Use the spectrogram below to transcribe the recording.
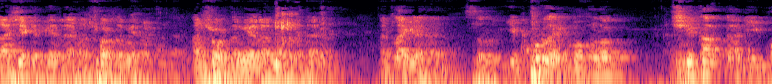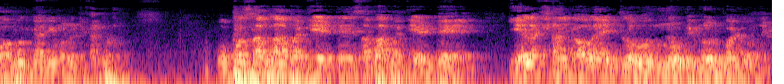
రాజశేఖర్ గారు హర్షవర్ధన్ గారు హర్షవర్ధన్ గారు అన్నారు కదా. అట్లాగే అసలు ఎప్పుడు ఆయన ముఖంలో చికాకు కానీ కోపం కానీ ఉన్నట్టు కనపడదు. ఉపసభాపతి అంటే సభాపతి అంటే ఏ లక్షణాలు కావాలో ఇంట్లో వంద నూటికి నూరు పాళ్ళు ఉన్నాయి.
